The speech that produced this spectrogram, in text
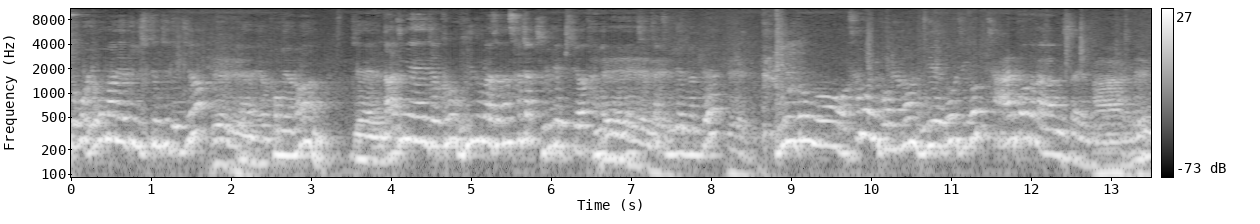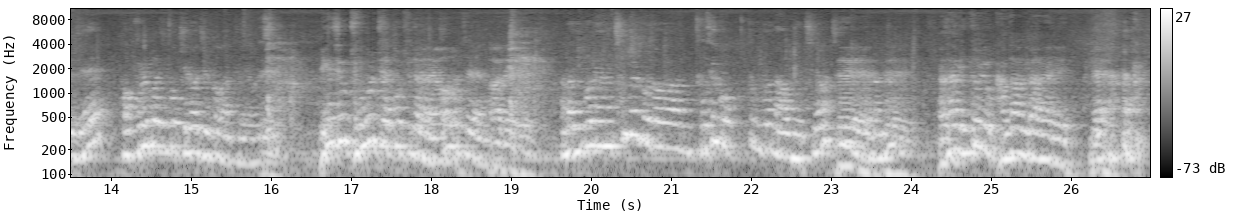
요거 요거만 해도 20cm 되죠 네네. 네, 보면은 이제 나중에 이제 그 위로 가서는 살짝 줄겠지요. 당연히 네, 살짝 네. 줄겠는데 네. 위에도 뭐 상황이 보면은 위에도 지금 잘 뻗어나가고 있어요. 아, 네. 이제 더 굵어지고 길어질 것 같아요. 그래서 이게 지금 두 번째 코스잖아요. 두 번째. 아, 네. 네. 아마 이번에는 천물보다 두세 곡 정도 나오겠지요. 네. 네. 여사님 인터뷰 감사합니다. 하나님. 네.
